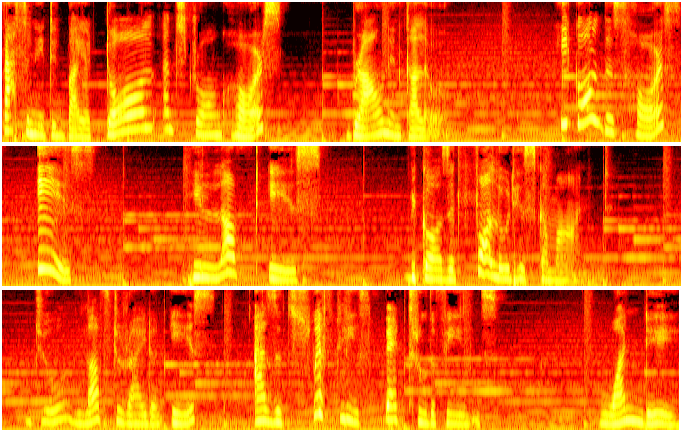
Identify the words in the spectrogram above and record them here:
fascinated by a tall and strong horse, brown in color. He called this horse Ace. He loved Ace because it followed his command. Joe loved to ride on Ace as it swiftly sped through the fields. One day,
